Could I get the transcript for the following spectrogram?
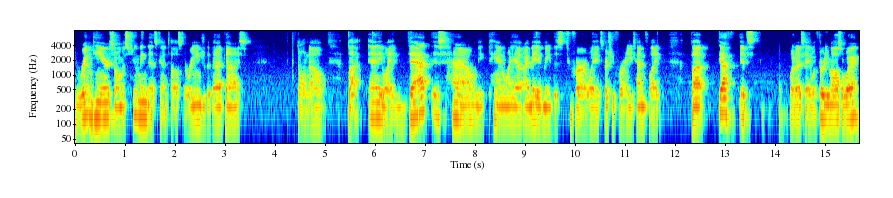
ring here, so I'm assuming that's going to tell us the range of the bad guys. Don't know. But anyway, that is how, let me pan way out. I may have made this too far away, especially for an A-10 flight. But yeah, it's, what did I say, what, 30 miles away?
